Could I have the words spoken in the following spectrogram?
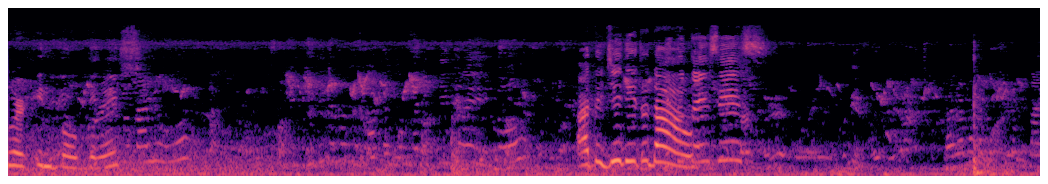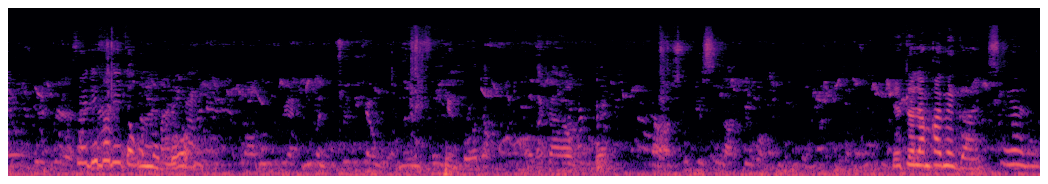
Work in progress. Ate G, dito daw. Tayo sis! Pwede ba dito kumupo? Dito lang kami guys. Ayan. oh.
